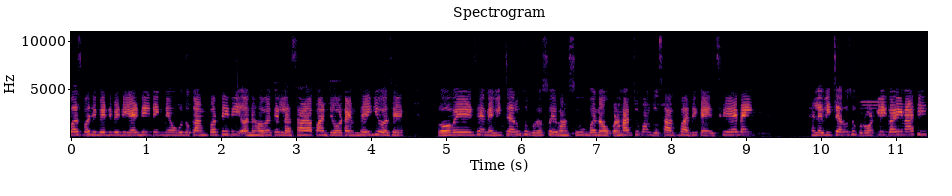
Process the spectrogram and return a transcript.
બસ પછી બેઠી બેઠી એડિટિંગ ને એવું બધું કામ કરતી હતી. અને હવે કેટલા, સાડા પાંચ જેવો ટાઈમ થઈ ગયો છે. તો હવે છે ને વિચારું છું કે રસોઈમાં શું બનાવું? પણ સાચું કહું તો શાકભાજી કાંઈ છે નહીં. એટલે વિચારું છું કે રોટલી કરી નાખી.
